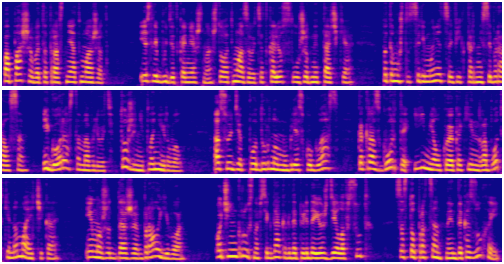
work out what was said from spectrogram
Папаша в этот раз не отмажет. Если будет, конечно, что отмазывать от колес служебной тачки. Потому что церемониться Виктор не собирался. И горы останавливать тоже не планировал. А судя по дурному блеску глаз, как раз Горте и имел кое-какие наработки на мальчика. И, может, даже брал его. Очень грустно всегда, когда передаешь дело в суд со стопроцентной доказухой,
